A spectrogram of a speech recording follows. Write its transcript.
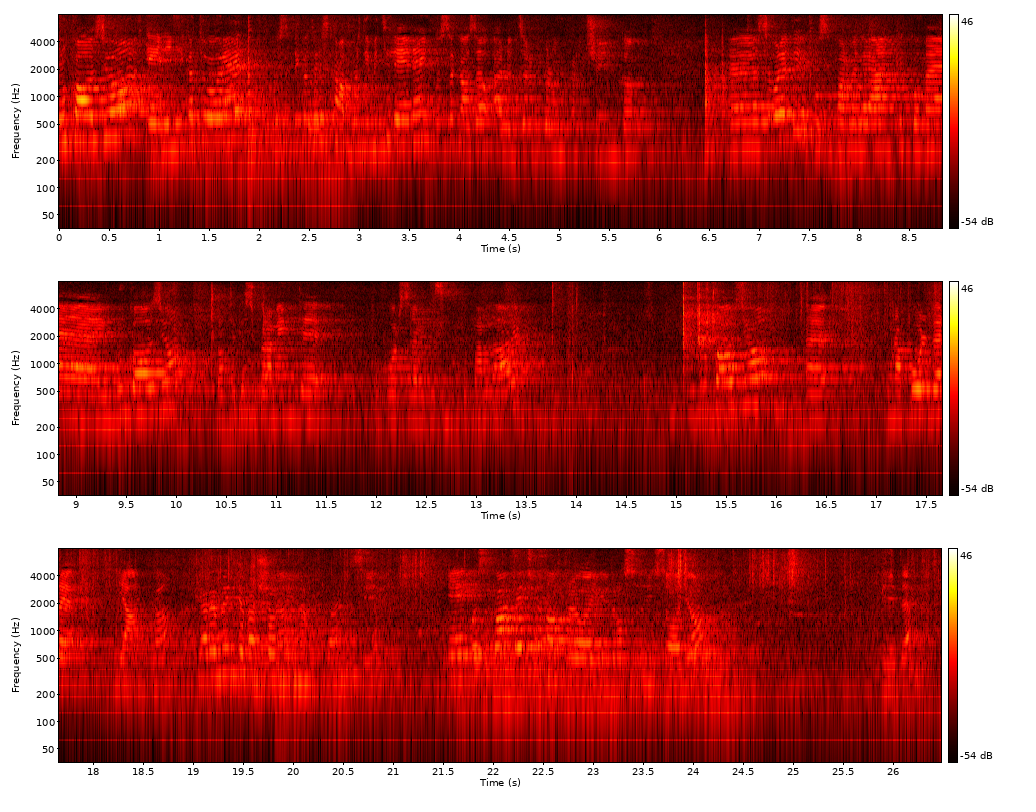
glucosio e l'indicatore, questo indicatore si chiama burdimetilene, in questo caso allo 0,1%. Eh, se volete vi posso far vedere anche com'è il glucosio, dato che sicuramente, o forse l'avete sentito parlare. Il glucosio è una polvere bianca. Chiaramente va sciolto in acqua. Eh? Sì. E questo qua invece è il nostro idrossido di sodio. Vedete?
